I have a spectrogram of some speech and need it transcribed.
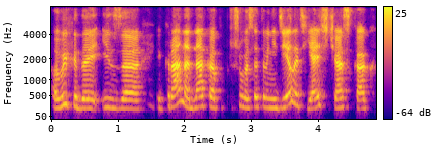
выхода из э, экрана, однако попрошу вас этого не делать. Я сейчас, как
